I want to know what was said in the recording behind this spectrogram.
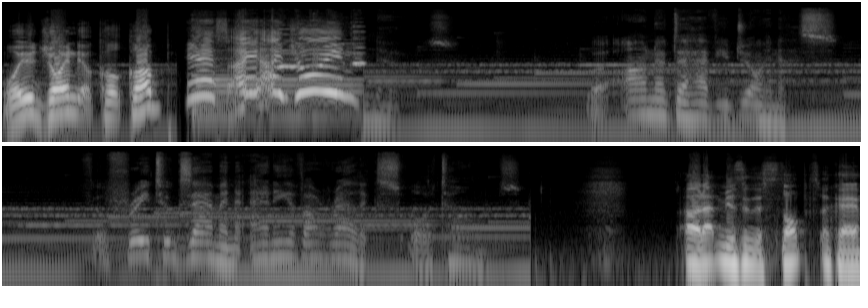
Will you join the occult club? Yes, I, I join! We're honored to have you join us. Feel free to examine any of our relics or tomes. Oh, that music just stopped. Okay.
